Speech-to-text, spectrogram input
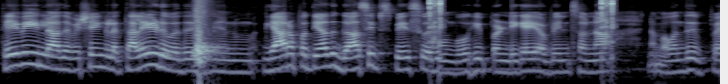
தேவையில்லாத விஷயங்களை தலையிடுவது யாரை பற்றியாவது காசிப்ஸ் பேசுவது போகி பண்டிகை அப்படின்னு சொன்னால் நம்ம வந்து இப்போ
